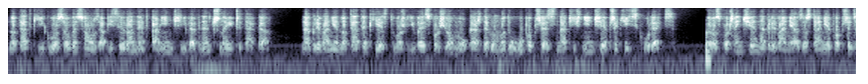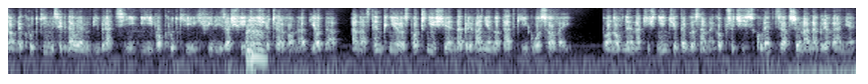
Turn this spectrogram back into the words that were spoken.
Notatki głosowe są zapisywane w pamięci wewnętrznej czytaka. Nagrywanie notatek jest możliwe z poziomu każdego modułu poprzez naciśnięcie przycisku REC. Rozpoczęcie nagrywania zostanie poprzedzone krótkim sygnałem wibracji i po krótkiej chwili zaświeci się czerwona dioda, a następnie rozpocznie się nagrywanie notatki głosowej. Ponowne naciśnięcie tego samego przycisku REC zatrzyma nagrywanie.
